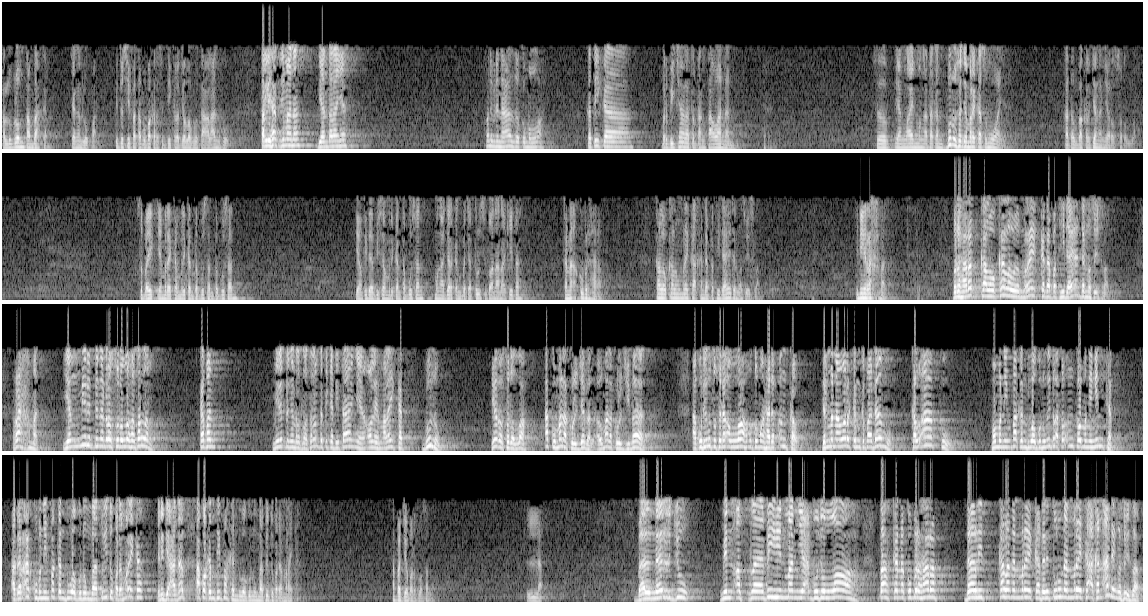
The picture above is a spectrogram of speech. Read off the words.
kalau belum tambahkan, jangan lupa. Itu sifat Abu Bakar Siddiq radhiyallahu taala anhu. Terlihat di mana? Di antaranya ketika berbicara tentang tawanan. Yang lain mengatakan bunuh saja mereka semuanya. Kata Abu Bakar jangan ya Rasulullah. Sebaiknya mereka memberikan tebusan-tebusan yang tidak bisa memberikan tebusan mengajarkan baca tulis itu anak-anak kita. Karena aku berharap kalau kalau mereka akan dapat hidayah dan masuk Islam. Ini rahmat. Berharap kalau kalau mereka dapat hidayah dan masuk Islam. Rahmat yang mirip dengan Rasulullah SAW. Kapan? Mirip dengan Rasulullah SAW ketika ditanya oleh malaikat gunung. Ya Rasulullah, aku malakul jabal atau malakul jibal. Aku diutus oleh Allah untuk menghadap engkau dan menawarkan kepadamu kalau aku mau menimpakan dua gunung itu atau engkau menginginkan agar aku menimpakan dua gunung batu itu pada mereka ini diadab aku akan timpakan dua gunung batu itu pada mereka Apa jawaban Rasulullah SAW? La. Bal narju min aslabihin man ya'budullah. Bahkan aku berharap dari kalangan mereka, dari turunan mereka akan ada yang masuk Islam.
